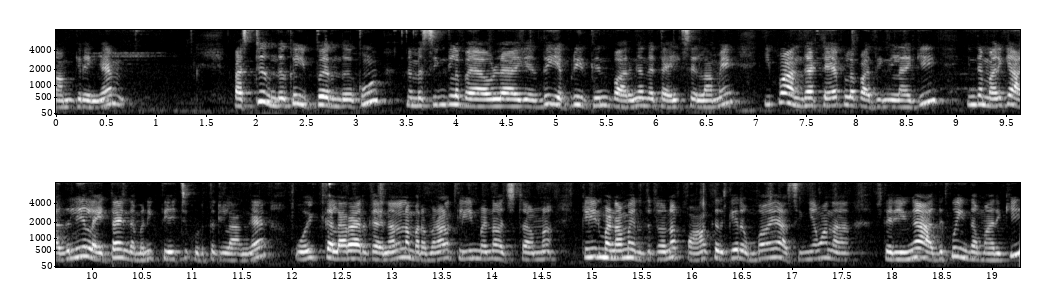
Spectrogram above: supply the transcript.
காமிக்கிறேங்க. ஃபஸ்ட்டு இருந்ததுக்கும் இப்போ இருந்ததுக்கும் நம்ம சிங்கில் உள்ள எப்படி இருக்குதுன்னு பாருங்கள் அந்த டைல்ஸ் எல்லாமே. இப்போ அந்த டேப்பில் பார்த்தீங்களாக்கி இந்த மாதிரிக்கு அதுலேயும் லைட்டாக இந்த மாதிரிக்கு தேய்ச்சி கொடுத்துக்கலாங்க. ஒயிட் கலராக இருக்கிறதுனால நம்ம ரொம்ப நாள் க்ளீன் பண்ண வச்சுட்டோம்னா க்ளீன் பண்ணாமல் இருந்துட்டோம்னா பார்க்கறதுக்கே ரொம்பவே அசிங்கமாக நான் தெரியுங்க. அதுக்கும் இந்த மாதிரிக்கு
